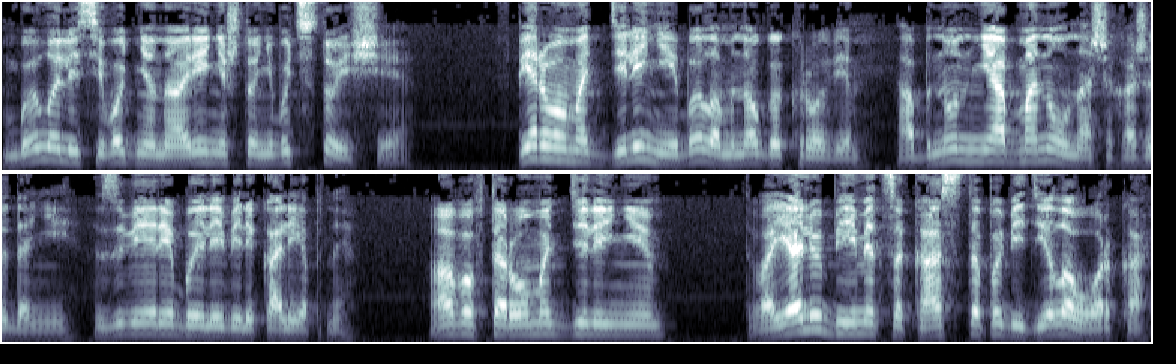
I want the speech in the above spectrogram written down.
было ли сегодня на арене что-нибудь стоящее? В первом отделении было много крови. Обнун не обманул наших ожиданий. Звери были великолепны. А во втором отделении... Твоя любимица Каста победила орка,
